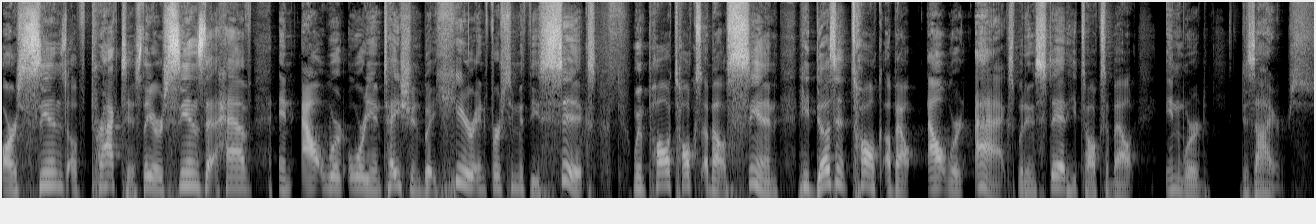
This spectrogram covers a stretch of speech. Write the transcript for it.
are sins of practice. They are sins that have an outward orientation. But here in 1 Timothy 6, when Paul talks about sin, he doesn't talk about outward acts, but instead he talks about inward desires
